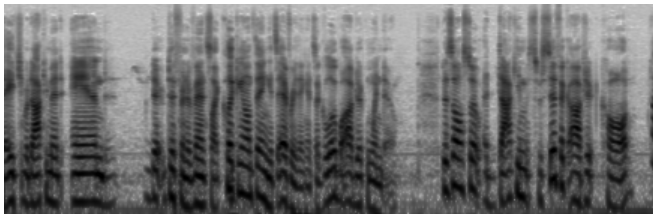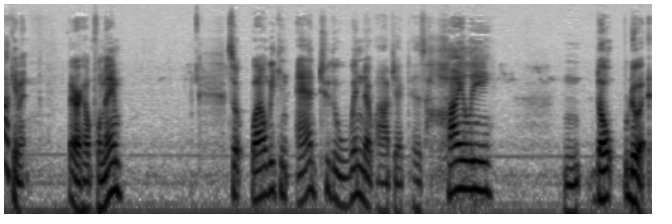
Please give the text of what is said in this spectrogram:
the HTML document and different events like clicking on thing, it's everything. It's a global object window. There's also a document specific object called document. Very helpful name. So while we can add to the window object, is highly don't do it.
